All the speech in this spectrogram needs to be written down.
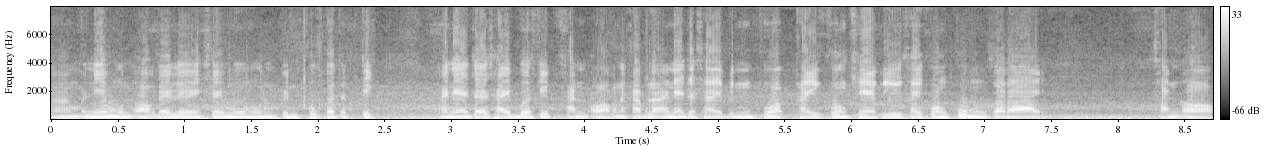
อ่าอันนี้หมุนออกได้เลย ใช้มือหมุนเป็นพุกพลาสติก อันนี้จะใช้เบอร์สิบขันออกนะครับ แล้วอันนี้จะใช้เป็นพวกไขควงแฉกหรือไขควงปุ้มก็ได้ขันออก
